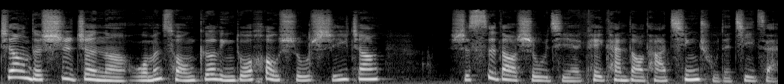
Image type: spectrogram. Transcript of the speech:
这样的事证呢，我们从哥林多后书十一章十四到十五节可以看到它清楚的记载。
